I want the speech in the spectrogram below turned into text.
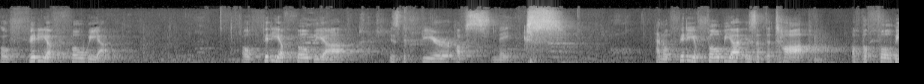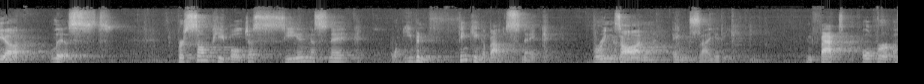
Ophidiophobia. Ophidiophobia is the fear of snakes. And ophidiophobia is at the top of the phobia list. For some people, just seeing a snake or even thinking about a snake brings on anxiety. In fact, over a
